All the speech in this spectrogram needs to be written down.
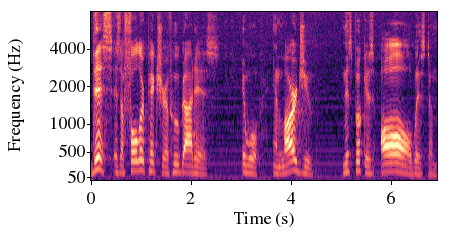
This is a fuller picture of who God is. It will enlarge you. And this book is all wisdom.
